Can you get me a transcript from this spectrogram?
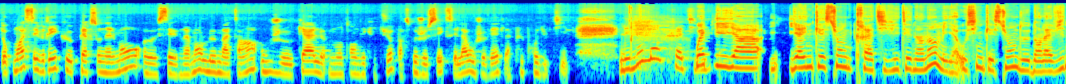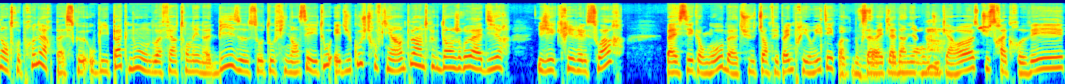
Donc moi, c'est vrai que personnellement, euh, c'est vraiment le matin où je cale mon temps d'écriture parce que je sais que c'est là où je vais être plus productive. Les moments créatifs. Ouais, puis il y a, y a une question de créativité, nan, mais il y a aussi une question de dans la vie d'entrepreneur, parce que oublie pas que nous, on doit faire tourner notre bise, s'autofinancer et tout. Et du coup, je trouve qu'il y a un peu un truc dangereux à dire j'écrirai le soir. Bah, c'est qu'en gros, bah, tu n'en fais pas une priorité. Quoi. Donc, ça va être la dernière roue du carrosse, tu seras crevé,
